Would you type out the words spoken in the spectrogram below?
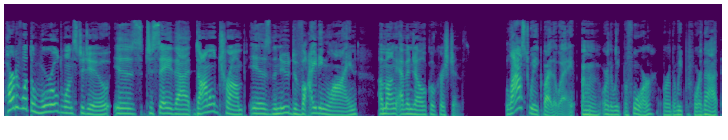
part of what the world wants to do is to say that Donald Trump is the new dividing line among evangelical Christians. Last week, by the way, or the week before, or the week before that,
